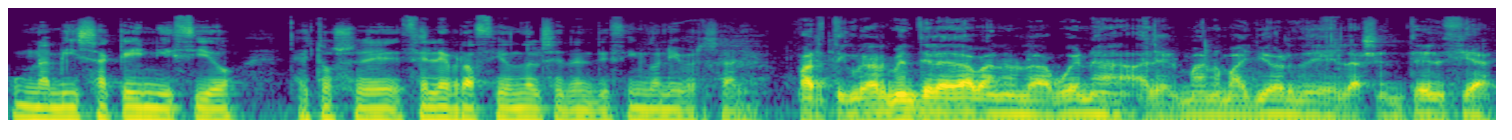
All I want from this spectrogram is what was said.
una misa que inició esta celebración del 75 aniversario. Particularmente le daban la buena al hermano mayor de la sentencia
